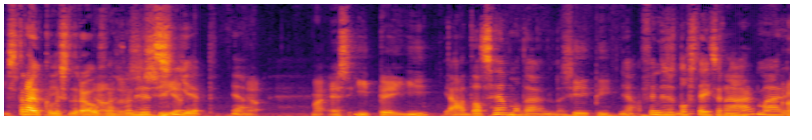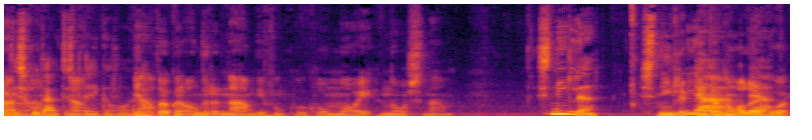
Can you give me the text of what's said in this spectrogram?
struikelen ze erover. Ja, dan is het Siep. Siep. Ja. Ja. Maar S-I-P-I, ja, dat is helemaal duidelijk. Sipi. Ja, vinden ze het nog steeds raar, maar het is goed uit te ja. spreken voor Je had ook een andere naam, die vond ik ook wel mooi. Een Noorse naam. Snielen. Snielen, Ja, klinkt ook nog wel leuk ja. hoor.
